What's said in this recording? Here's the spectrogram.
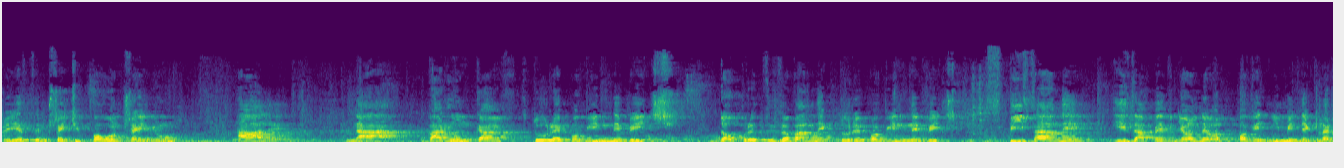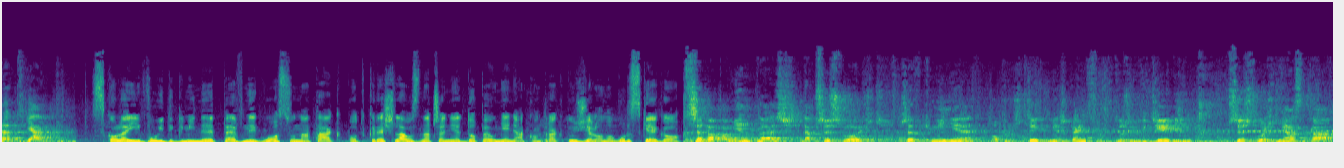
że jestem przeciw połączeniu, ale na warunkach, które powinny być doprecyzowane, które powinny być spisane i zapewnione odpowiednimi deklaracjami. Z kolei wójt gminy pewny głosu na tak podkreślał znaczenie dopełnienia kontraktu zielonogórskiego. Trzeba pamiętać na przyszłość, że w gminie oprócz tych mieszkańców, którzy widzieli przyszłość miasta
